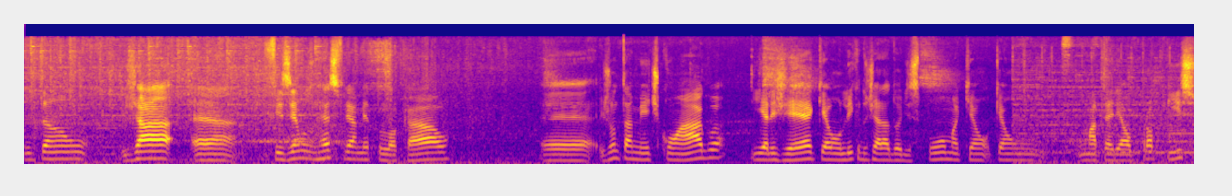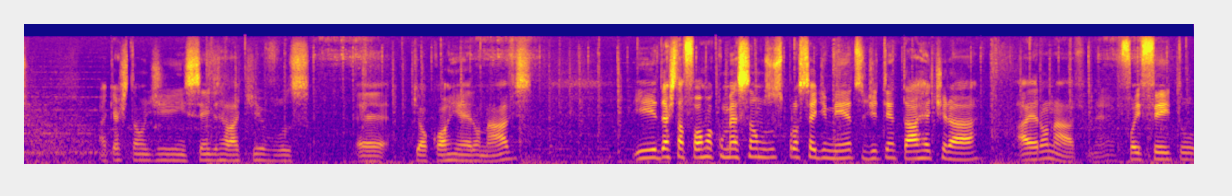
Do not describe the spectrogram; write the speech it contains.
Então, já é, fizemos o resfriamento do local, é, juntamente com água e LGE, que é um líquido gerador de espuma, que é um, que é um, um material propício à questão de incêndios relativos é, que ocorrem em aeronaves. E desta forma começamos os procedimentos de tentar retirar a aeronave. Né? Foi feito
